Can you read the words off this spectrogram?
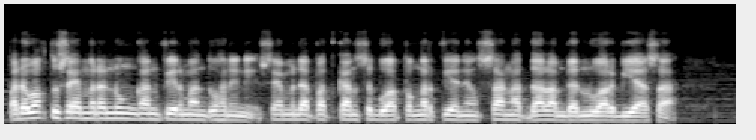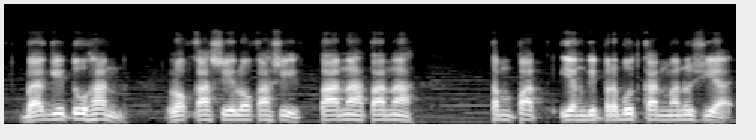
Pada waktu saya merenungkan firman Tuhan ini, saya mendapatkan sebuah pengertian yang sangat dalam dan luar biasa. Bagi Tuhan, lokasi-lokasi, tanah-tanah, tempat yang diperebutkan manusia,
